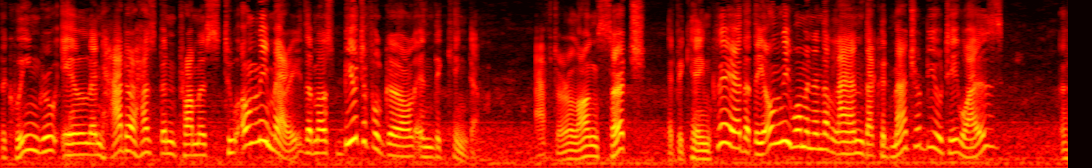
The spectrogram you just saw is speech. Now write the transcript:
The queen grew ill and had her husband promise to only marry the most beautiful girl in the kingdom. After a long search, it became clear that the only woman in the land that could match her beauty was. uh,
